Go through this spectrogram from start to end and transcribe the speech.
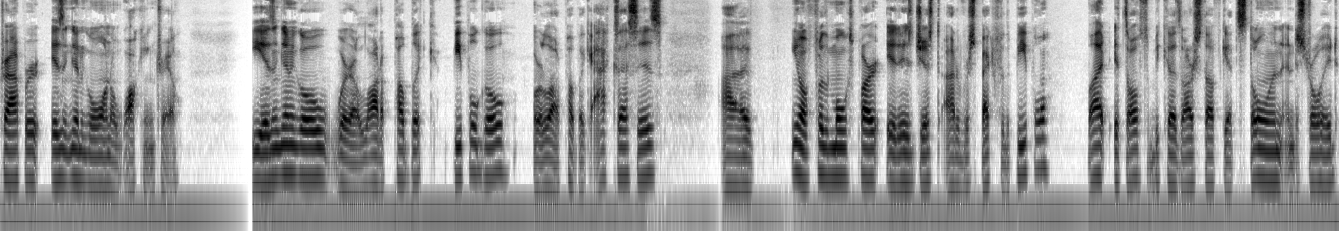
trapper isn't going to go on a walking trail. He isn't going to go where a lot of public people go or a lot of public access is. Uh, you know, for the most part, it is just out of respect for the people, but it's also because our stuff gets stolen and destroyed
